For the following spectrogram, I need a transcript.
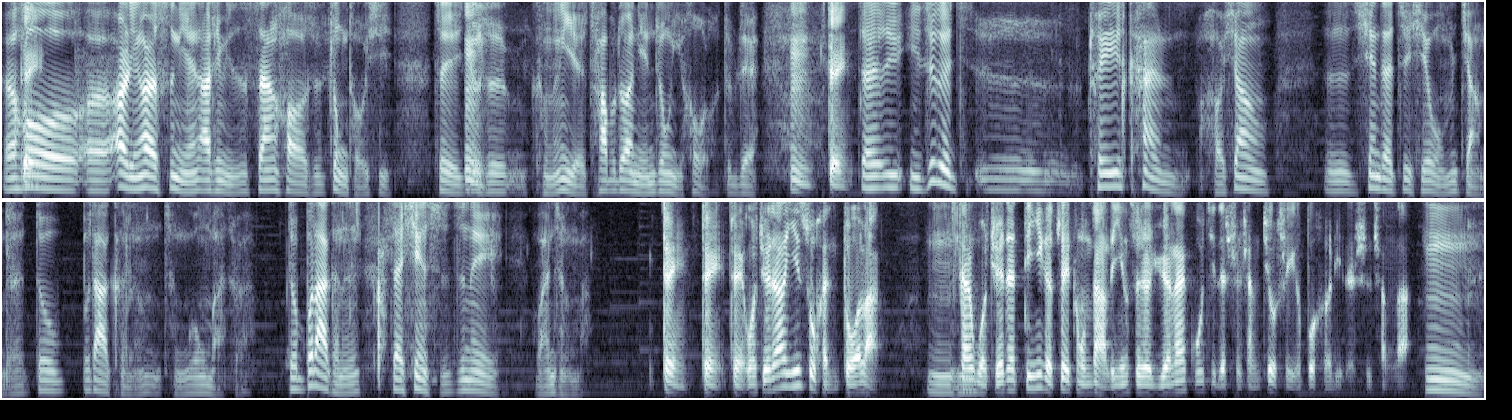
然后呃，二零二四年阿提米斯三号是重头戏，这也就是可能也差不多要年终以后了，对不对？嗯，对，在以以这个呃推看，好像呃现在这些我们讲的都不大可能成功吧，是吧？都不大可能在现实之内完成吧？对，对，对，我觉得因素很多了。嗯，但是我觉得第一个最重大的因素就是原来估计的时程就是一个不合理的时程了。嗯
